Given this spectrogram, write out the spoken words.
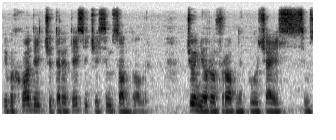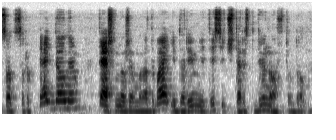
і виходить 4700 доларів. Junior розробник получає 745 доларів, теж множимо на 2 і дорівнює 1490 доларів.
